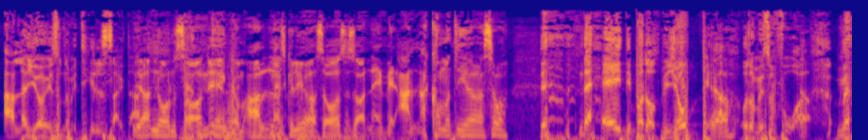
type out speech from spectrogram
alla gör ju som de är tillsagda. Ja, någon sa, nu- tänk om alla skulle göra så. Och så sa, nej men alla kommer inte göra så. Nej, det är bara de som är jobbiga Ja. och de är så få. Ja. Men,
